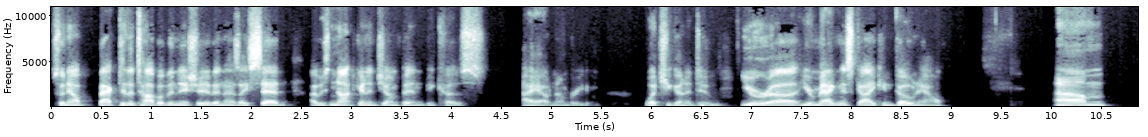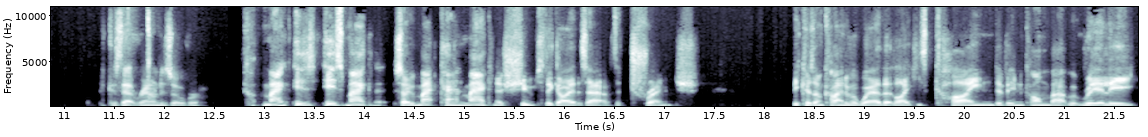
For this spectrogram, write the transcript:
So now back to the top of initiative. And as I said, I was not going to jump in because I outnumber you. What you going to do? Your uh, your Magnus guy can go now Um, because that round is over. Mag- is is Magnus? So Ma- can Magnus shoot the guy that's out of the trench? Because I'm kind of aware that like he's kind of in combat, but really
